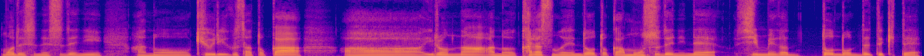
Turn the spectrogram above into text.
もうですね、すでに、あの、きゅうり草とか、あいろんなあのカラスのエンドウとかもうすでにね新芽がどんどん出てきて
